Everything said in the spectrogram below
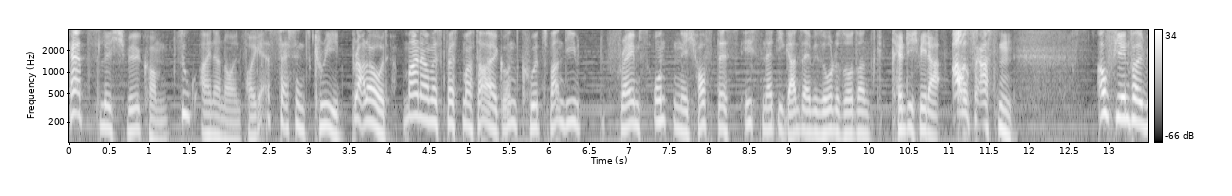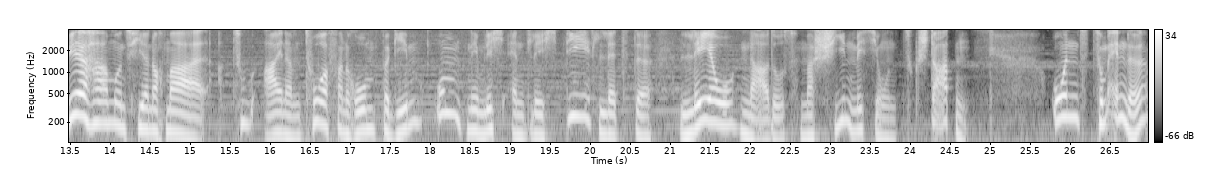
Herzlich willkommen zu einer neuen Folge Assassin's Creed Brotherhood. Mein Name ist Questmaster Alk und kurz waren die Frames unten. Ich hoffe, das ist nicht die ganze Episode so, sonst könnte ich wieder ausrasten. Auf jeden Fall, wir haben uns hier nochmal zu einem Tor von Rom begeben, um nämlich endlich die letzte Leonardos Maschinenmission zu starten. Und zum Ende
